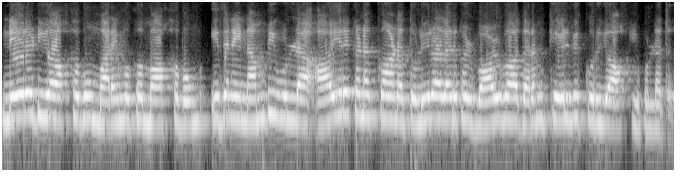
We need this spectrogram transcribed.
நேரடியாகவும் மறைமுகமாகவும் இதனை நம்பியுள்ள ஆயிரக்கணக்கான தொழிலாளர்கள் வாழ்வாதாரம் கேள்விக்குறியாகியுள்ளது.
